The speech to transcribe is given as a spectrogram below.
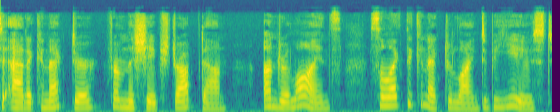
To add a connector, from the Shapes drop-down, under Lines, select the connector line to be used.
